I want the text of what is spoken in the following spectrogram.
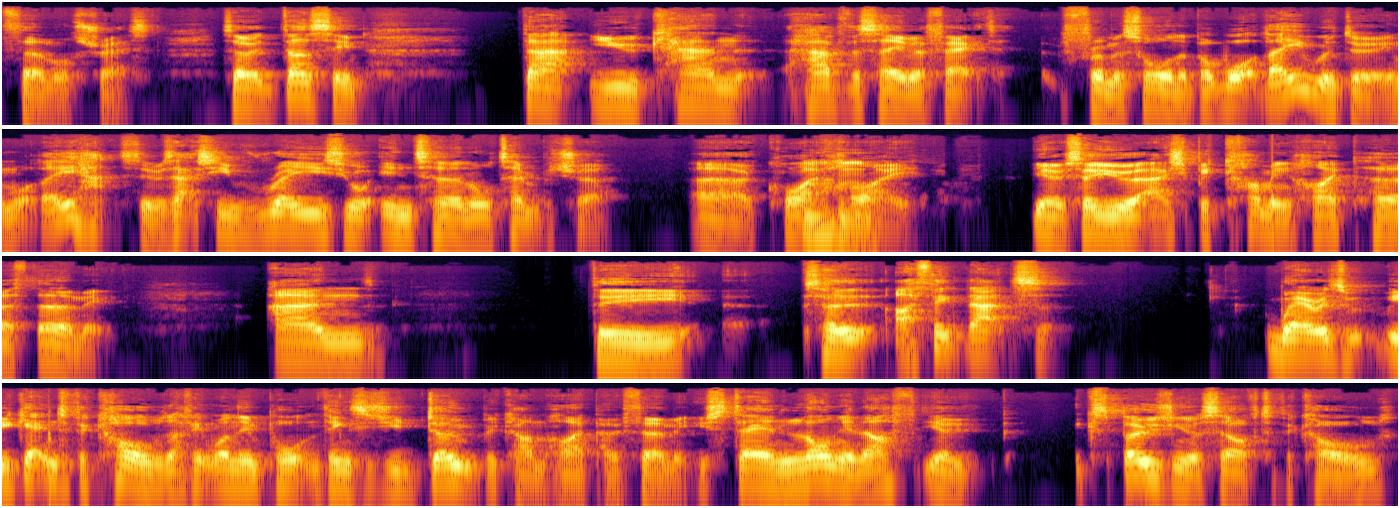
thermal stress. So it does seem that you can have the same effect from a sauna. But what they were doing, what they had to do, is actually raise your internal temperature uh, quite mm-hmm. high you know, so you're actually becoming hyperthermic. And the so I think that's whereas we get into the cold, I think one of the important things is you don't become hypothermic. You stay in long enough, you know, exposing yourself to the cold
